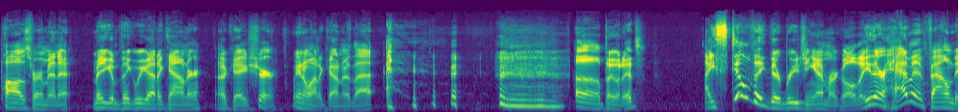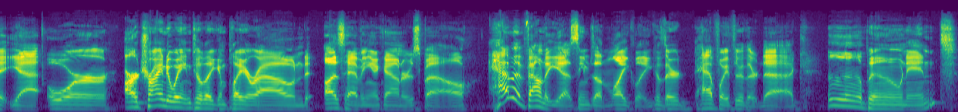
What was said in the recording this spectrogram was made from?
Pause for a minute. Make them think we got a counter. Okay, sure. We don't want to counter that. uh, opponent. I still think they're breaching Emrakul. They either haven't found it yet or are trying to wait until they can play around us having a counter spell. Haven't found it yet seems unlikely because they're halfway through their deck. Opponent.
